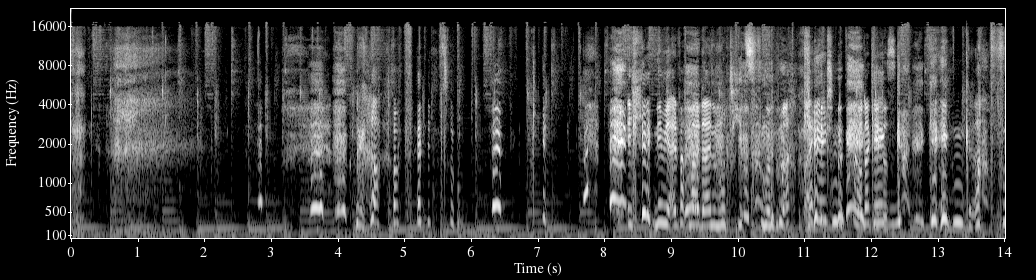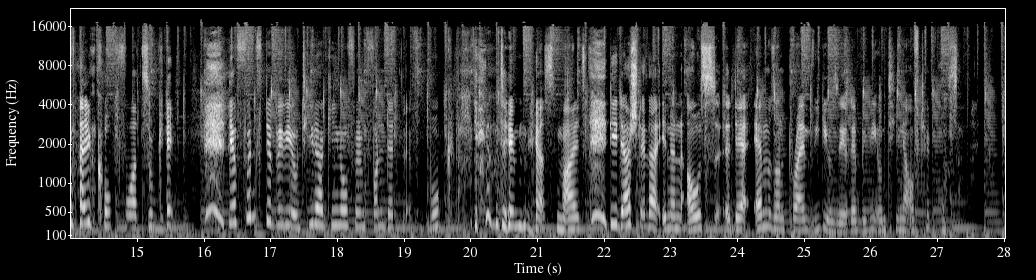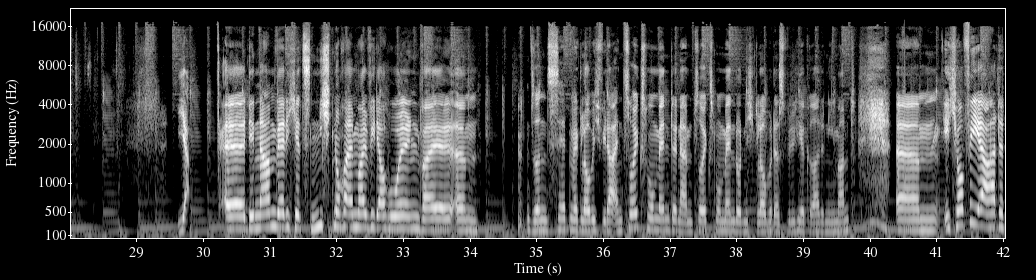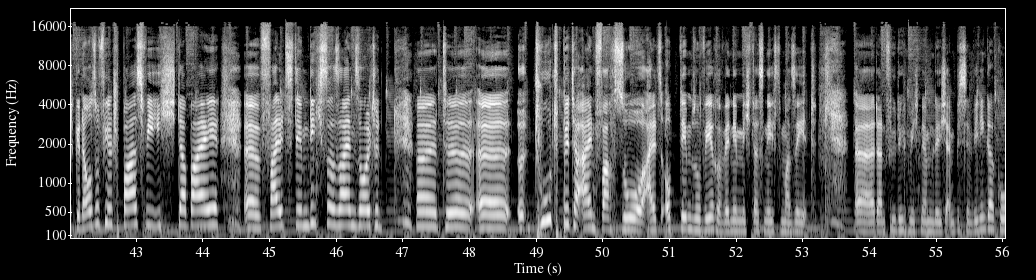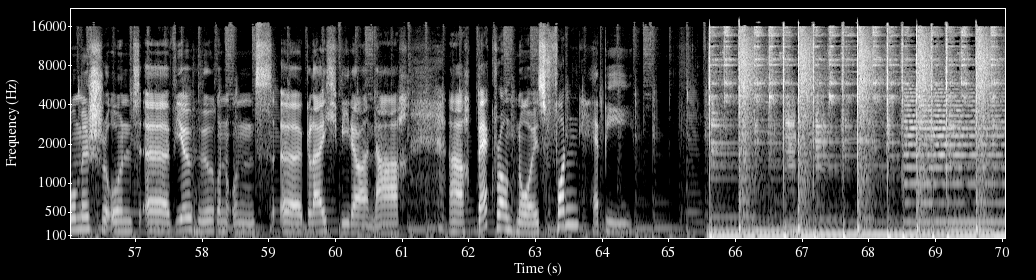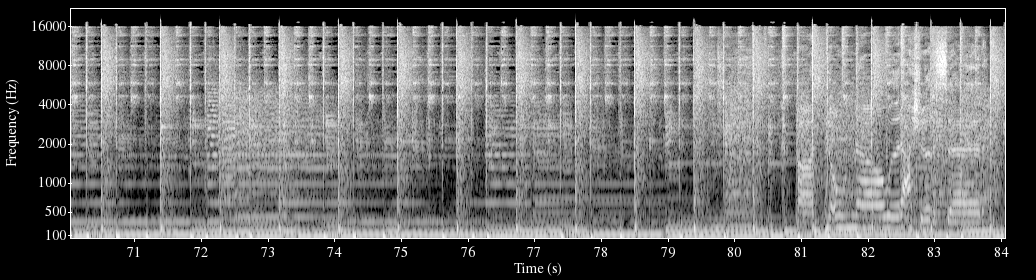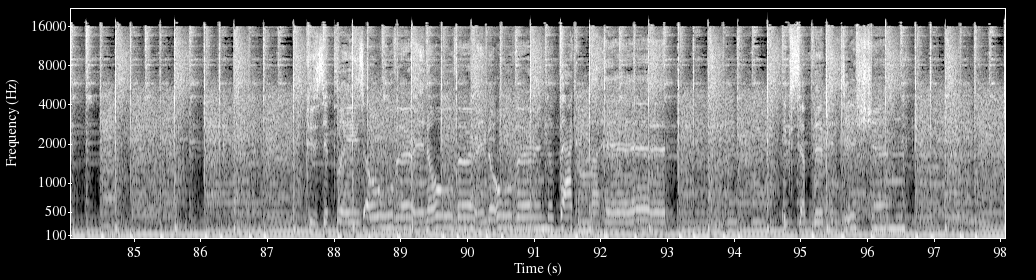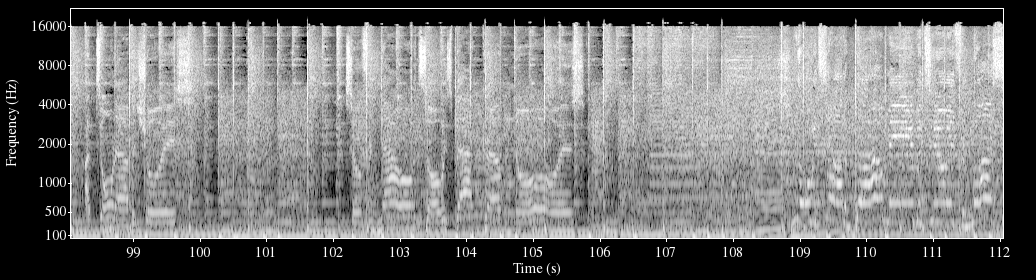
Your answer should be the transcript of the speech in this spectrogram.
Rachefeldzug. Ich nehme mir einfach mal deine Notizen und mach weiter. Oder geht es? gegen, gegen Graf Falco vorzugehen. Der fünfte Bibi und Tina Kinofilm von Detlef Book, in dem erstmals die DarstellerInnen aus der Amazon Prime Videoserie Bibi und Tina auf der großen Ja, äh, den Namen werde ich jetzt nicht noch einmal wiederholen, weil ähm, sonst hätten wir, glaube ich, wieder einen Zeugsmoment in einem Zeugsmoment und ich glaube, das will hier gerade niemand. Ähm, ich hoffe, ihr hattet genauso viel Spaß wie ich dabei. Äh, falls dem nicht so sein sollte, äh, äh, tut bitte einfach so, als ob dem so wäre, wenn ihr mich das nächste Mal seht. Äh, dann fühle ich mich nämlich ein bisschen weniger komisch und äh, wir hören uns äh, gleich wieder nach, nach Background Noise von Happy. Should have said. Cause it plays over and over and over in the back of my head. Except the condition, I don't have a choice. So for now, it's always background noise. No, it's not about me, but do it for my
